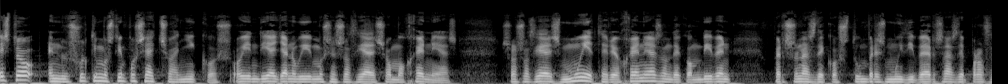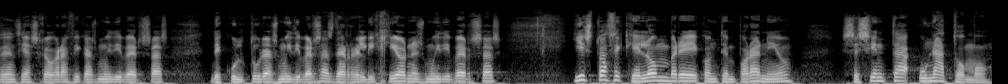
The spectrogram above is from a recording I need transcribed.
Esto en los últimos tiempos se ha hecho añicos. Hoy en día ya no vivimos en sociedades homogéneas. Son sociedades muy heterogéneas donde conviven personas de costumbres muy diversas, de procedencias geográficas muy diversas, de culturas muy diversas, de religiones muy diversas. Y esto hace que el hombre contemporáneo se sienta un átomo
